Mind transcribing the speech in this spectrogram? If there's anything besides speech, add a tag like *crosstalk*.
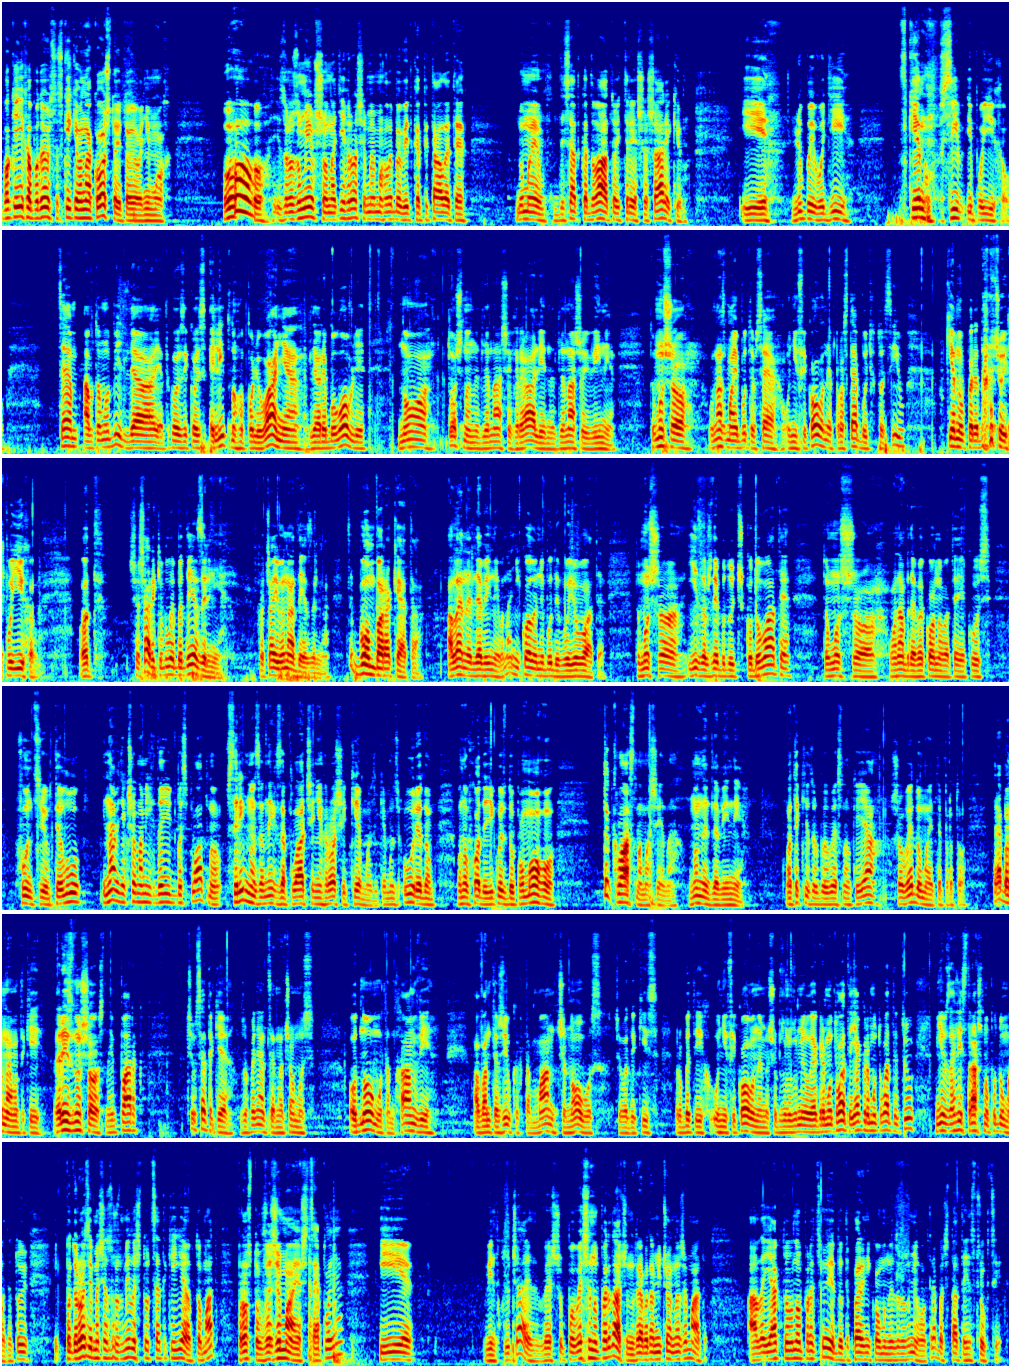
поки їхав, подивився, скільки вона коштує, той онімог. О, і зрозумів, що на ті гроші ми могли би відкапіталити, думаю, десятка два, а то й три ще шариків. І любий водій вкинув, *laughs* сів і поїхав. Це автомобіль для такого якогось елітного полювання, для риболовлі, але точно не для наших реалій, не для нашої війни. Тому що у нас має бути все уніфіковане, просте, будь-хто сів, вкинув передачу і поїхав. От ще шарики були би дизельні, хоча і вона дизельна. Це бомба-ракета, але не для війни. Вона ніколи не буде воювати, тому що її завжди будуть шкодувати, тому що вона буде виконувати якусь функцію в тилу. І навіть якщо нам їх дають безплатно, все рівно за них заплачені гроші кимось, якимось урядом, воно входить в якусь допомогу. Це класна машина, ну не для війни. Отакі зробив висновки я. Що ви думаєте про то? Треба нам такий різношорстний парк. Чи все-таки зупинятися на чомусь одному, там хамві, а вантажівках там ман чи новус, чи от якісь робити їх уніфікованими, щоб зрозуміло, як ремонтувати. Як ремонтувати цю, мені взагалі страшно подумати. То по дорозі ми ще зрозуміли, що це таки є автомат, просто вижимаєш сцеплення і він включає повишену передачу, не треба там нічого нажимати. Але як то воно працює, дотепер нікому не зрозуміло. Треба читати інструкції.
